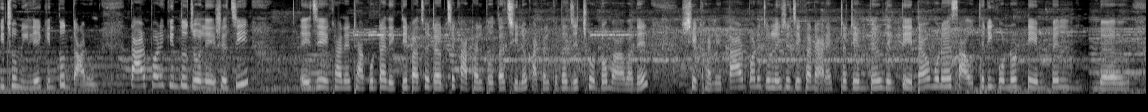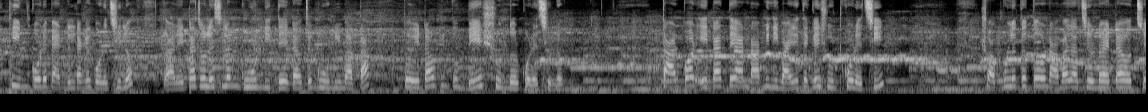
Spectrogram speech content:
কিছু মিলিয়ে কিন্তু দারুণ। তারপরে কিন্তু চলে এসেছি। এই যে এখানে ঠাকুরটা দেখতেই পাচ্ছ, এটা হচ্ছে কাঁঠাল পোতা ছিল। কাঁঠাল পোতা যে ছোট মা আমাদের সেখানে। তারপরে চলে এসেছি এখানে আরেকটা টেম্পেল দেখতে। এটাও মনে হয় সাউথেরই কোনো টেম্পেল থিম করে প্যান্ডেলটাকে করেছিল। আর এটা চলেছিলাম ঘূর্ণিতে, এটা হচ্ছে ঘূর্ণি মাতা তো এটাও কিন্তু বেশ সুন্দর করেছিল। তারপর এটাতে আর নামিনি, বাইরে থেকে শ্যুট করেছি। সবগুলোতে তো নামাজ যাচ্ছিল না, এটা হচ্ছে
